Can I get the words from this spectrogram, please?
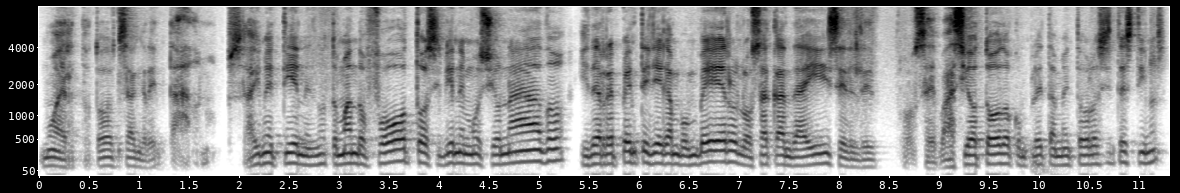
muerto, todo ensangrentado, ¿no? Pues ahí me tienes, ¿no? Tomando fotos y bien emocionado, y de repente llegan bomberos, lo sacan de ahí, se, se vació todo completamente, todos los intestinos.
